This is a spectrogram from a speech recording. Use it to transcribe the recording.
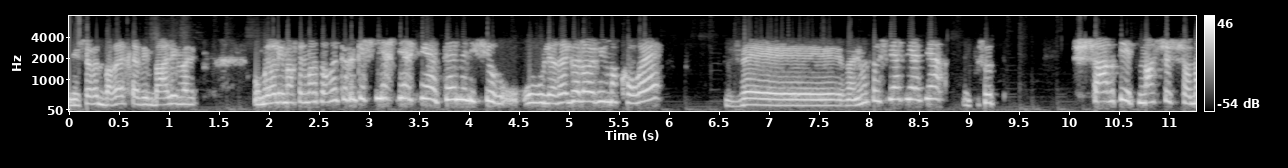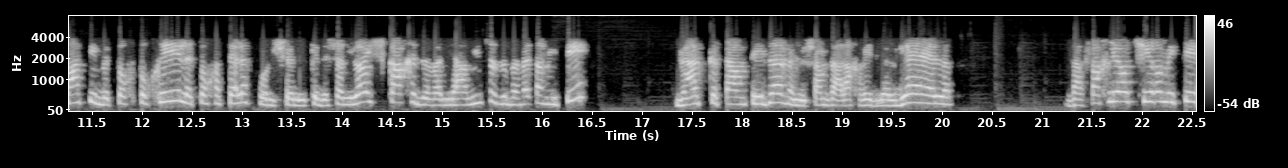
אני יושבת ברכב עם בעלי, ואני... הוא אומר לי משהו, אני אומרת לו, רגע, רגע, שנייה, שנייה, שנייה, תן לי שיר. הוא, לרגע לא הבין מה קורה, ו... ואני אומרת לו, שנייה, שנייה, שנייה. אני פשוט שרתי את מה ששמעתי בתוך תוכי לתוך הטלפון שלי, כדי שאני לא אשכח את זה ואני אאמין שזה באמת אמיתי. ואז כתבתי את זה, ומשם זה הלך והתגלגל, והפך להיות שיר אמיתי,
